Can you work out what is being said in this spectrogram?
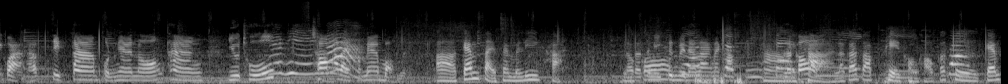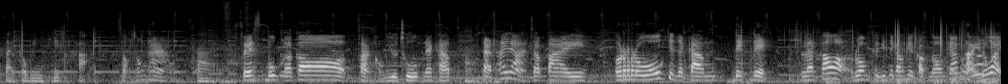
ดีกว่าครับ ติดตามผลงานน้องทาง YouTube ช่องอะไรครับแม่บอกเลยอ่าแก้มใส Family ค่ะ แล้วเราก็จะมีขึ้นไปด้านล่างนะครับ ใช่แล้วก็ ค่ะ แล้วก็จะเพจของเขาก็คือแก้มใสกวินทิพย์ค่ะ สองช่องทาง ใช่ค่ะ Facebook แล้วก็ฝั่งของ YouTube นะครับ ค่ะ แต่ถ้าอยากจะไปรู้กิจกรรมเด็กๆ แล้วก็รวมถึงกิจกรรมเกี่ยวกับน้องแก้มใสด้วย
